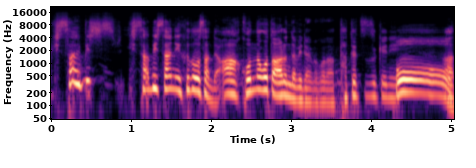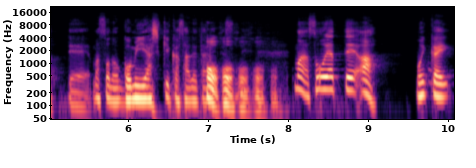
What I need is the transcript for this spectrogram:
久々久々に不動産で、ああ、こんなことあるんだみたいなことが立て続けに。あって、まあそのゴミ屋敷化されたりです、ね。ほうほうほうほうほう。まあそうやって、あもう一回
